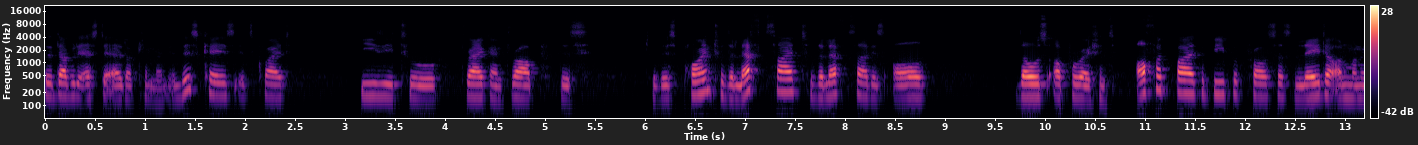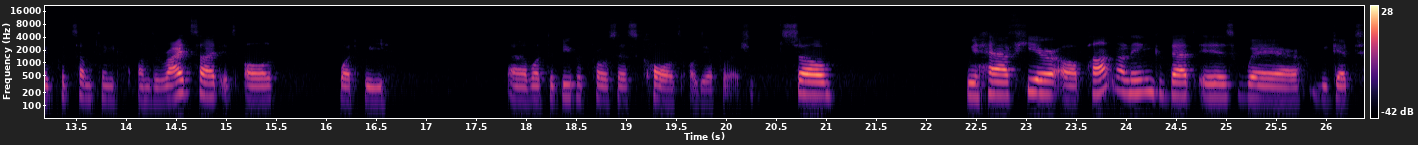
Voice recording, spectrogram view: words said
the WSDL document. In this case, it's quite easy to drag and drop this to this point to the left side. To the left side is all those operations offered by the BPEL process. Later on, when we put something on the right side, it's all what we uh, what the BPEL process calls all the operations. So we have here our partner link that is where we get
